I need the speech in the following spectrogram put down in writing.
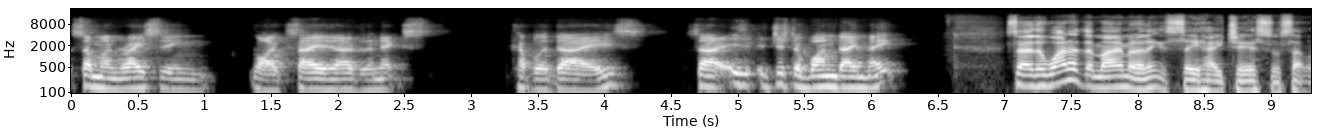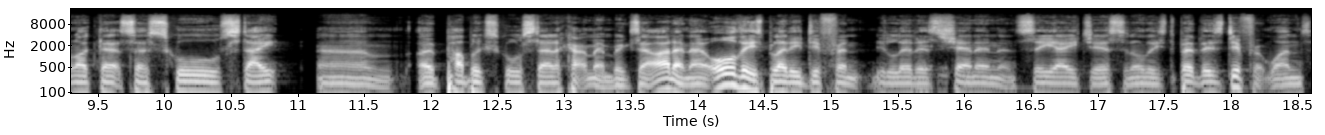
someone racing, like say over the next couple of days, so is it just a one day meet? So the one at the moment, I think it's CHS or something like that. So school, state, um, oh, public school, state. I can't remember exactly. I don't know. All these bloody different letters, Shannon and CHS and all these, but there's different ones.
